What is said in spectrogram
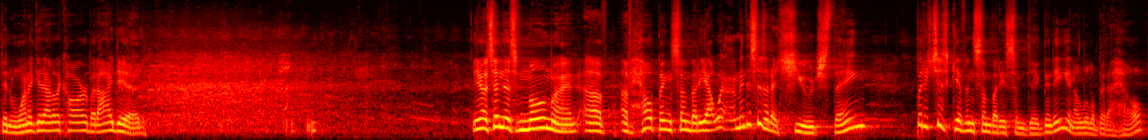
didn't want to get out of the car, but I did. you know, it's in this moment of, of helping somebody out. I mean, this isn't a huge thing. But it's just giving somebody some dignity and a little bit of help.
